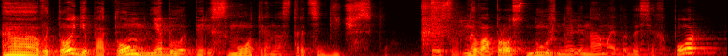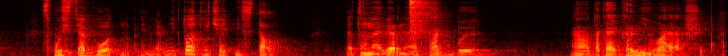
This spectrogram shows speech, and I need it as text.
а в итоге потом не было пересмотрено стратегически. То есть на вопрос, нужно ли нам это до сих пор, спустя год, например, никто отвечать не стал. Это, наверное, как бы а, такая корневая ошибка.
